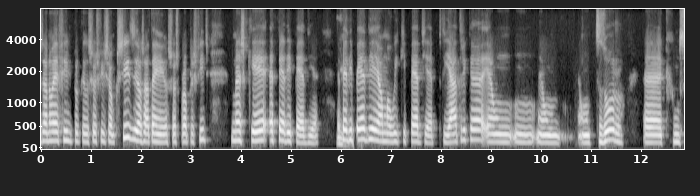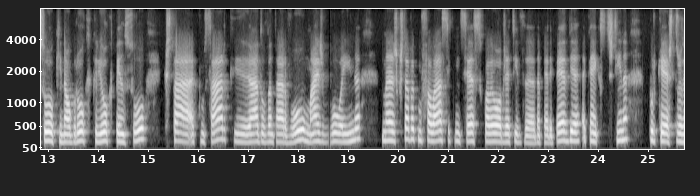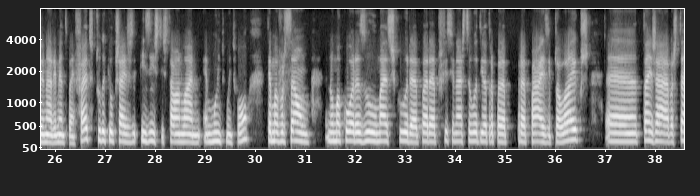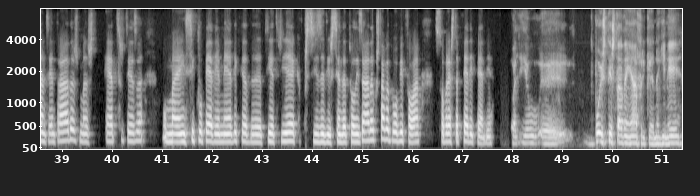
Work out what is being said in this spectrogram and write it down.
já não é filho porque os seus filhos são crescidos, ele já tem os seus próprios filhos, mas que é a Pedipédia. A Pedipédia é uma Wikipédia pediátrica, é um, um, é um, é um tesouro uh, que começou, que inaugurou, que criou, que pensou, que está a começar, que há de levantar voo, mais voo ainda, mas gostava que me falasse e que me dissesse qual é o objetivo da, da a quem é que se destina, porque é extraordinariamente bem feito. Tudo aquilo que já existe e está online é muito, muito bom. Tem uma versão numa cor azul mais escura para profissionais de saúde e outra para, para pais e para leigos. Uh, tem já bastantes entradas, mas é de certeza uma enciclopédia médica de pediatria que precisa de ir sendo atualizada. Gostava de ouvir falar sobre esta pedipédia. Olha, eu eh, depois de ter estado em África, na Guiné, eh,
